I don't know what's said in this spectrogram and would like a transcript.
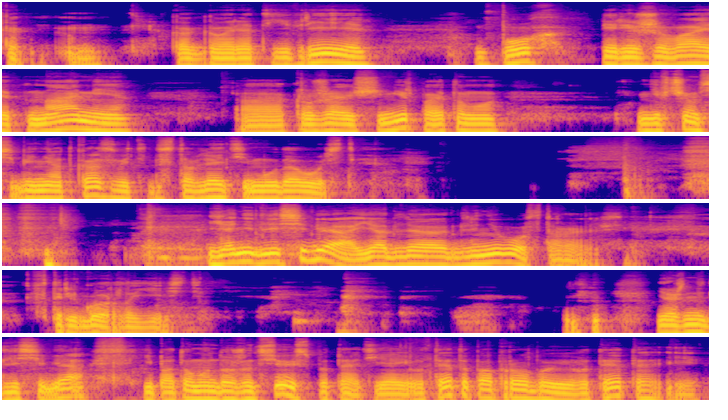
как, как говорят евреи, Бог переживает нами окружающий мир, поэтому ни в чем себе не отказывайте, доставляйте ему удовольствие. Я не для себя, я для, для него стараюсь в три горла есть. Я же не для себя, и потом он должен все испытать. Я и вот это попробую, и вот это, и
